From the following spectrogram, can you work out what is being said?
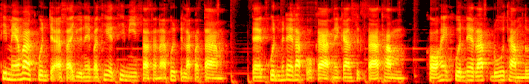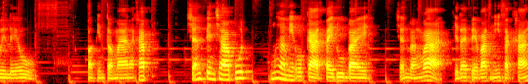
ที่แม้ว่าคุณจะอาศัยอยู่ในประเทศที่มีศาสนาพุทธเป็นหลักก็ตาม แต่คุณไม่ได้รับโอกาสในการศึกษาธรรม ขอให้คุณได้รับรู้ธรรมโดยเร็ว ความเห็นต่อมานะครับ ฉันเป็นชาวพุทธเมื่อมีโอกาสไปดูไบฉันหวังว่าจะได้ไปวัดนี้สักครั้ง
